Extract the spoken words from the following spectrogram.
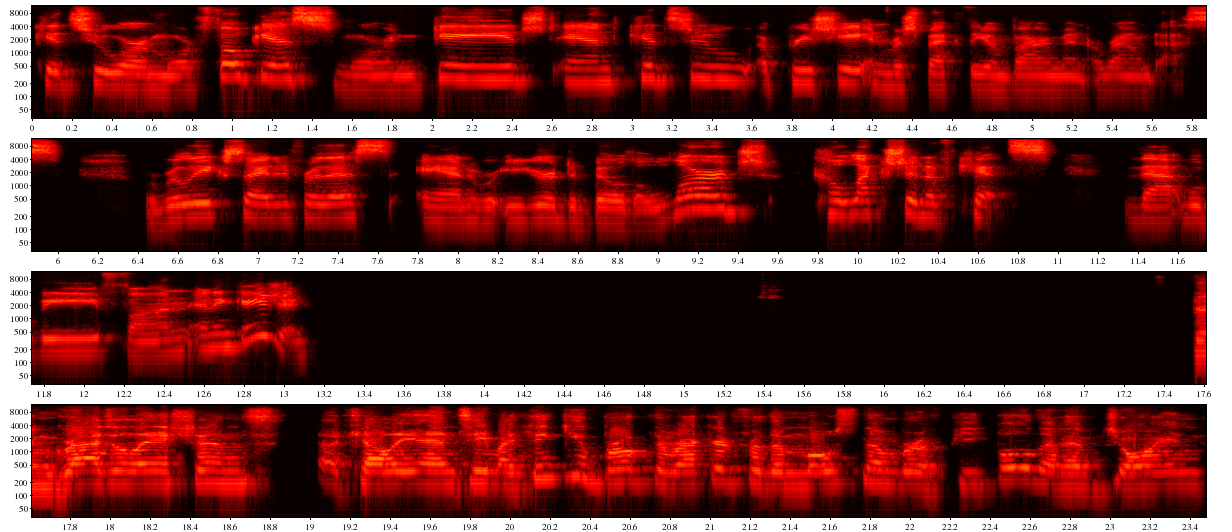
kids who are more focused, more engaged, and kids who appreciate and respect the environment around us. We're really excited for this and we're eager to build a large collection of kits that will be fun and engaging. Congratulations, uh, Kelly and team. I think you broke the record for the most number of people that have joined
